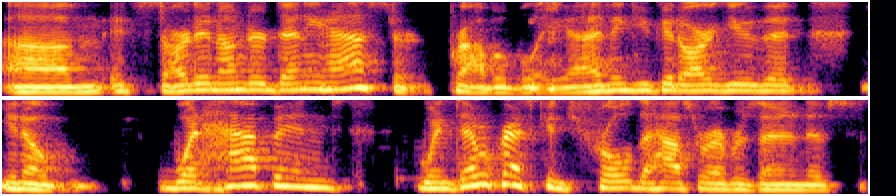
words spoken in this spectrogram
Um, it started under Denny Hastert, probably. I think you could argue that you know what happened when Democrats controlled the House of Representatives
